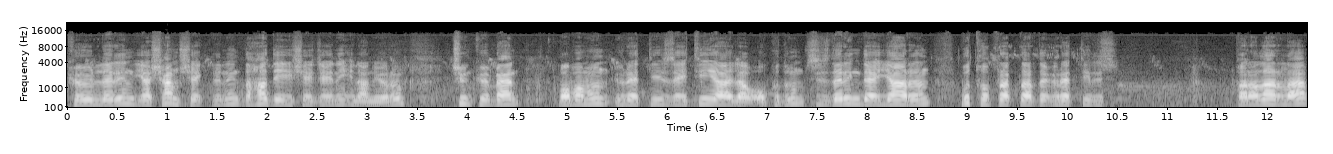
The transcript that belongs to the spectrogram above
köylülerin yaşam şeklinin daha değişeceğine inanıyorum. Çünkü ben babamın ürettiği zeytinyağıyla okudum. Sizlerin de yarın bu topraklarda ürettiğiniz paralarla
